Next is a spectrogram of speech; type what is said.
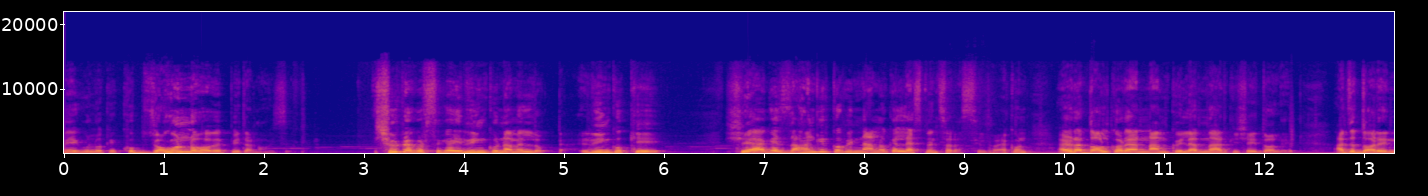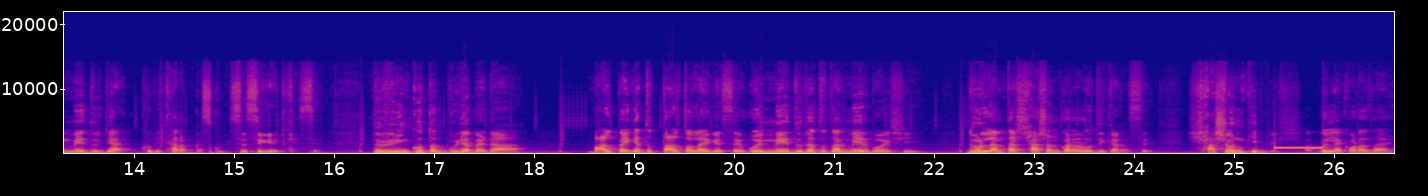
মেয়েগুলোকে খুব জঘন্যভাবে পিটানো হয়েছে। শুরুটা করছে এই রিঙ্কু নামের লোকটা। রিঙ্কু কে? সে আগে জাহাঙ্গীর কবির নানকের লেসপেন্সার আসছিল এখন একটা দল করে আর নাম কইলাম না আর কি সেই দলের। আচ্ছা ধরেন মেয়ে দুইটা খুবই খারাপ কাজ করেছে সিগারেট খেয়েছে। তো রিঙ্কু তো বুড়া বেডা বাল পাইকে তো তালতলায় গেছে, ওই মেয়ে দুটা তো তার মেয়ের বয়সী। ধরলাম তার শাসন করার অধিকার আছে। শাসন কি বেশ্যা বলে করা যায়?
